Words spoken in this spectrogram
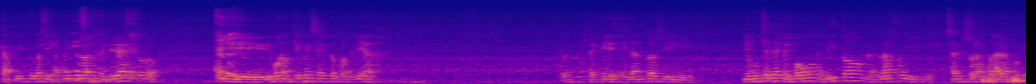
capítulos y capítulos, y metiría en todo. Y, bueno, ¿qué pensamiento pondría? Pues no sé, hay, hay tantos y yo muchas veces me pongo, medito, me relajo y salen solo las palabras porque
